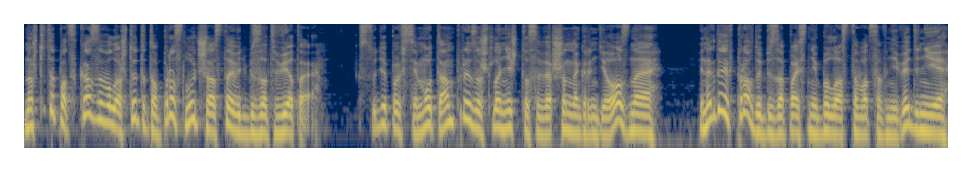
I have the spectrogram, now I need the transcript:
но что-то подсказывало, что этот вопрос лучше оставить без ответа. Судя по всему, там произошло нечто совершенно грандиозное. Иногда и вправду безопаснее было оставаться в неведении,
